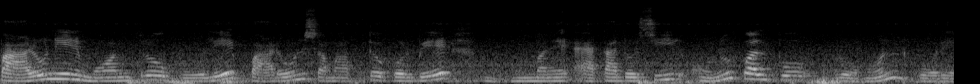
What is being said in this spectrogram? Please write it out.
পারণের মন্ত্র বলে পারণ সমাপ্ত করবে। মানে একাদশীর অনুকল্প গ্রহণ করে।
